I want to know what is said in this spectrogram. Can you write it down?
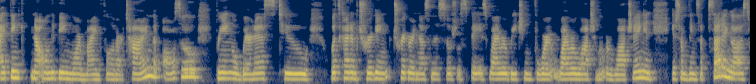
I think not only being more mindful of our time, but also bringing awareness to what's kind of triggering triggering us in this social space, why we're reaching for it, why we're watching what we're watching, and if something's upsetting us,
